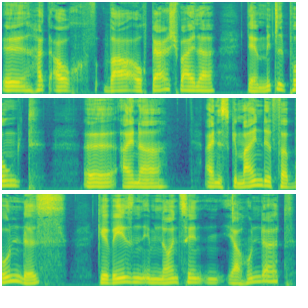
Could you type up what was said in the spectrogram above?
äh, hat auch, war auch Berschweiler der Mittelpunkt äh, einer, eines Gemeindeverbundes gewesen im 19. Jahrhundert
